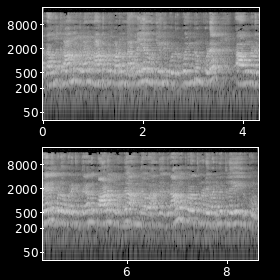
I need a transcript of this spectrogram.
அதாவது கிராமங்களான நாட்டுப்புற பாடல்கள் நிறைய நம்ம கேள்விப்பட்டிருப்போம். இன்றும் கூட அவங்களோட வேலை வேலைப்பளவு குறைக்கிறதுக்கு அந்த பாடல்கள் வந்து அந்த அந்த கிராமப்புறத்தினுடைய வடிவத்திலேயே இருக்கும்.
